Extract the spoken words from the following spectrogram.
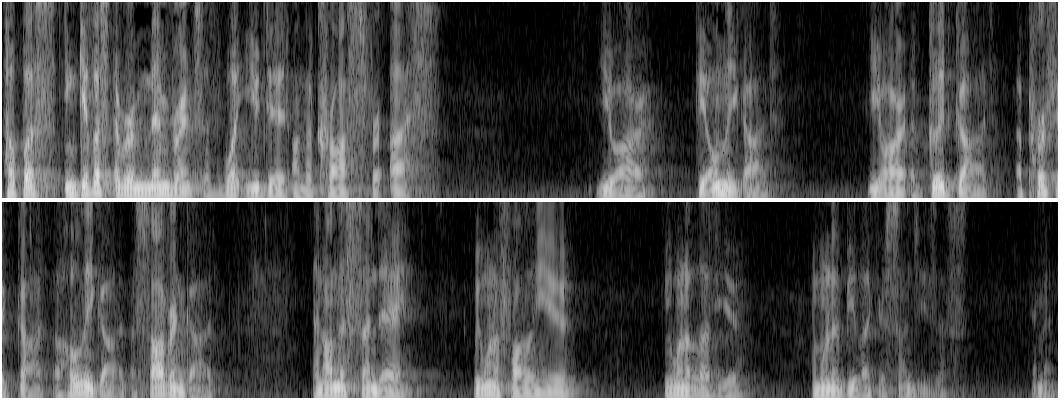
Help us and give us a remembrance of what you did on the cross for us. You are the only God. You are a good God, a perfect God, a holy God, a sovereign God. And on this Sunday, we want to follow you. We want to love you. And want to be like your son, Jesus. Amen.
